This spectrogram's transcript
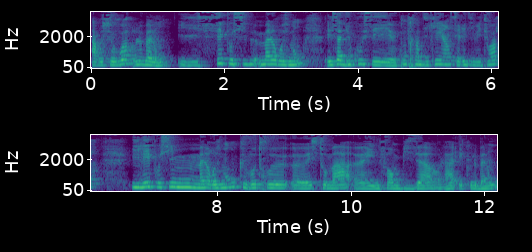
à recevoir le ballon. C'est possible, malheureusement. Et ça, du coup, c'est contre-indiqué, hein, c'est rédhibitoire il est possible malheureusement que votre euh, estomac euh, ait une forme bizarre et que le ballon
